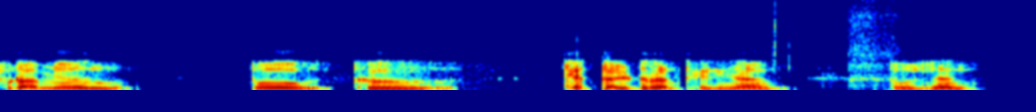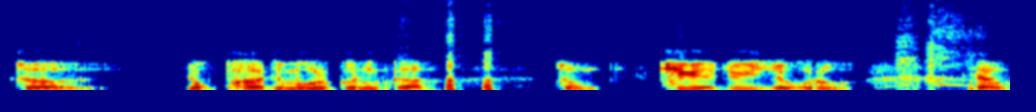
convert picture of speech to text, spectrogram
주라면 또 그, 개딸들한테 그냥 또 그냥 저, 욕 바가지 먹을 거니까 좀 기회주의적으로 그냥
